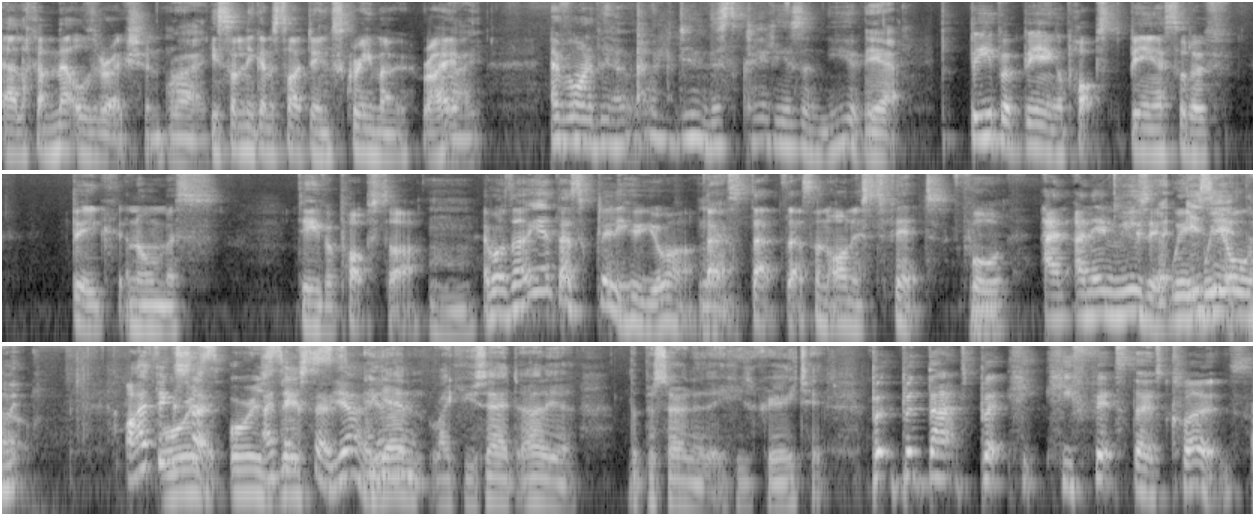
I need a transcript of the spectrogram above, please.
uh, like a metal direction, Right. He's suddenly going to start doing screamo, right? Right. Everyone would be like, "What are you doing? This clearly isn't you." Yeah. Bieber being a pop, being a sort of big, enormous diva pop star. Everyone's like, "Yeah, that's clearly who you are. That's Mm-hmm. Yeah. that that's an honest fit for." And and in music, But we we it, all. though? I think or so. is, or is I this so, yeah, yeah, again, yeah. like you said earlier, the persona that he's created? But but that but he, he fits those clothes.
